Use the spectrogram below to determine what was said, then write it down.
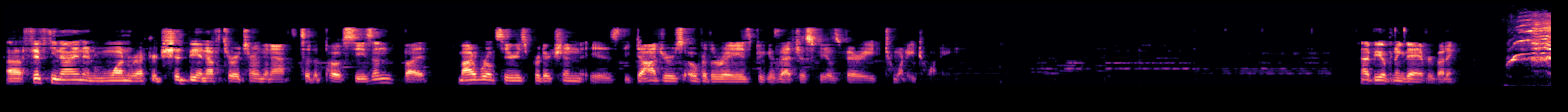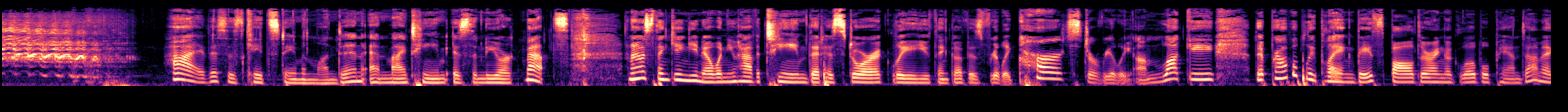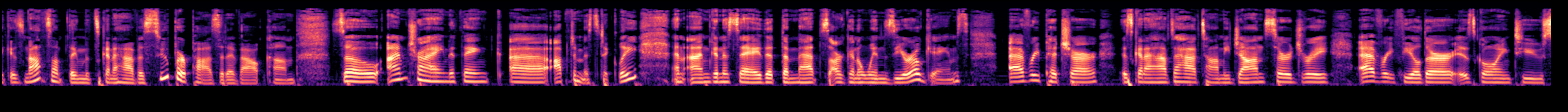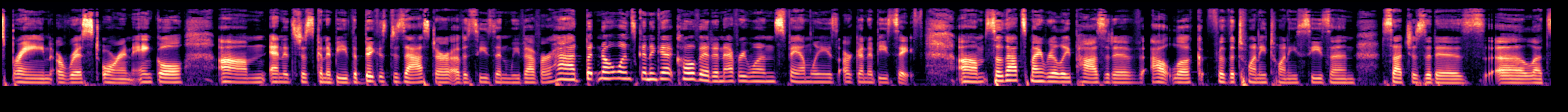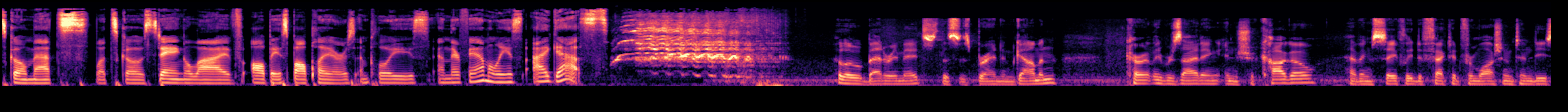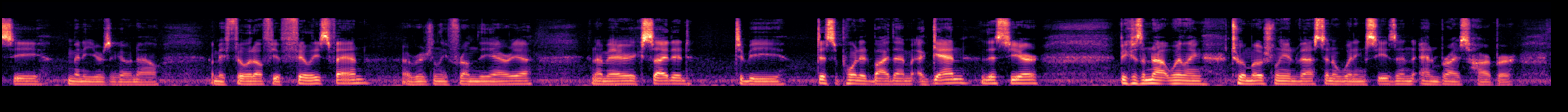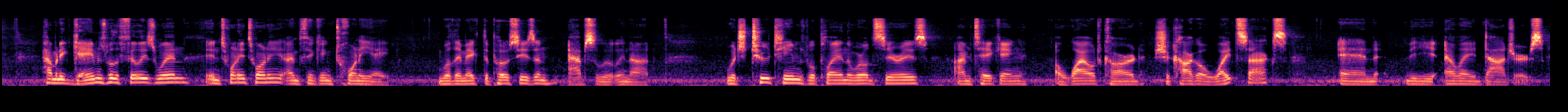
Uh, 59 and one record should be enough to return the Nats to the postseason, but my World Series prediction is the Dodgers over the Rays because that just feels very 2020. Happy opening day, everybody. Hi, this is Kate Stayman London, and my team is the New York Mets. And I was thinking, you know, when you have a team that historically you think of as really cursed or really unlucky, that probably playing baseball during a global pandemic is not something that's going to have a super positive outcome. So I'm trying to think uh, optimistically, and I'm going to say that the Mets are going to win zero games. Every pitcher is going to have to have Tommy John surgery. Every fielder is going to sprain a wrist or an ankle. Um, and it's just going to be the biggest disaster of a season we've ever had. But no one's going to get COVID and everyone's families are going to be safe. Um, so that's my really positive outlook for the 2020 season, such as it is. Uh, let's go, Mets. Let's go, staying alive, all baseball players, employees, and their families, I guess. Hello, battery mates. This is Brandon Gaumon, currently residing in Chicago, having safely defected from Washington, D.C. many years ago now. I'm a Philadelphia Phillies fan, originally from the area, and I'm very excited to be disappointed by them again this year because I'm not willing to emotionally invest in a winning season and Bryce Harper. How many games will the Phillies win in 2020? I'm thinking 28. Will they make the postseason? Absolutely not. Which two teams will play in the World Series? I'm taking a wild card Chicago White Sox and the LA Dodgers.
